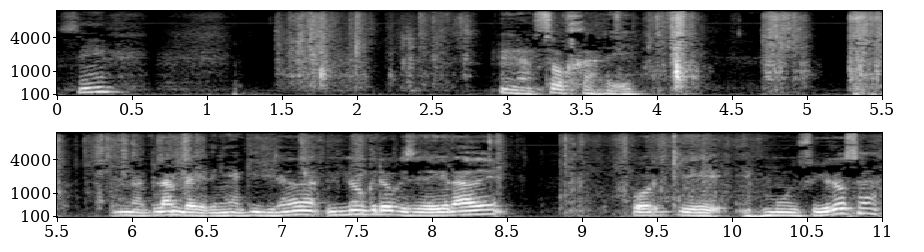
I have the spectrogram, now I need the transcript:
¿Sí? Unas hojas de una planta que tenía aquí tirada. No creo que se degrade porque es muy fibrosa.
